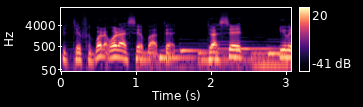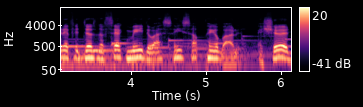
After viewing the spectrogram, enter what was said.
It's different. What, what do I say about that? Do I say it, even if it doesn't affect me, do I say something about it? I should.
